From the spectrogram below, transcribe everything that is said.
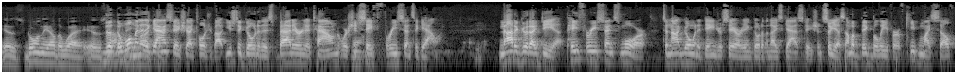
is going the other way, is The, the being woman at the gas station I told you about used to go to this bad area of town where she Yeah. saved three cents a gallon. Not a good idea. Pay three cents more to not go in a dangerous area and go to the nice gas station. So, yes, I'm a big believer of keeping myself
